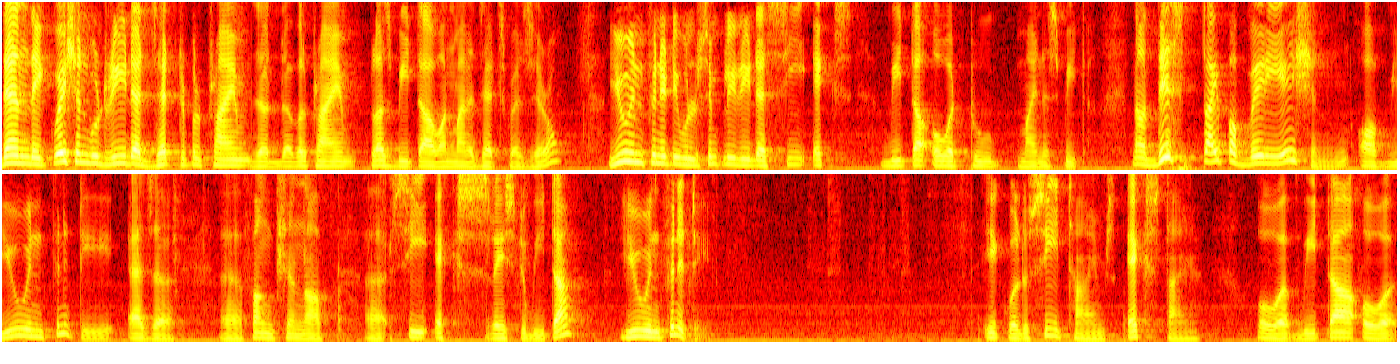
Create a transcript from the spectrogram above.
Then the equation would read at z triple prime z double prime plus beta 1 minus z square 0. u infinity will simply read as c x beta over 2 minus beta. Now, this type of variation of u infinity as a uh, function of uh, C x raised to beta u infinity equal to C times x time over beta over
